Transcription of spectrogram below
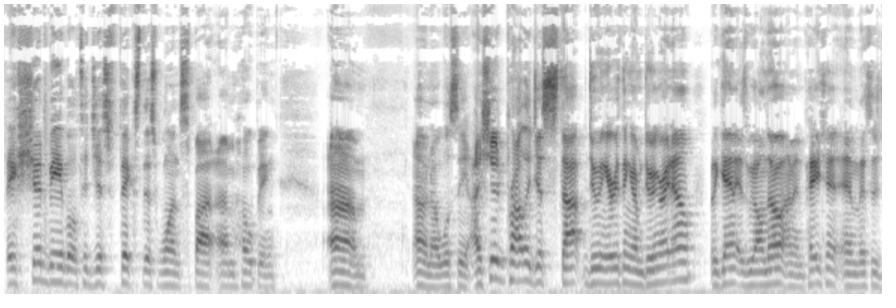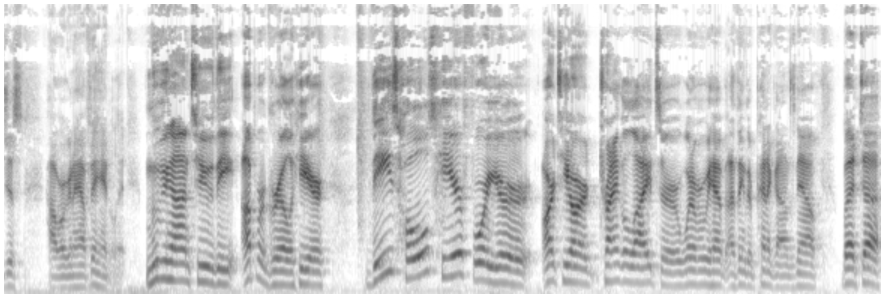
they should be able to just fix this one spot, I'm hoping. Um, I don't know, we'll see. I should probably just stop doing everything I'm doing right now. But again, as we all know, I'm impatient and this is just how we're gonna have to handle it. Moving on to the upper grill here. These holes here for your RTR triangle lights or whatever we have, I think they're pentagons now. But uh,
